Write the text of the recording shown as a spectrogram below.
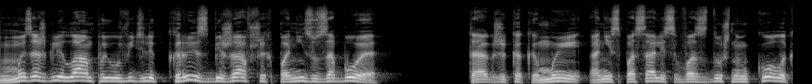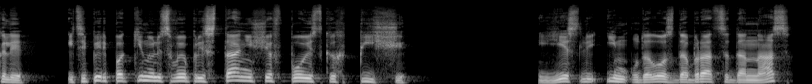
Мы зажгли лампу и увидели крыс, бежавших по низу забоя. Так же, как и мы, они спасались в воздушном колоколе и теперь покинули свое пристанище в поисках пищи. Если им удалось добраться до нас,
